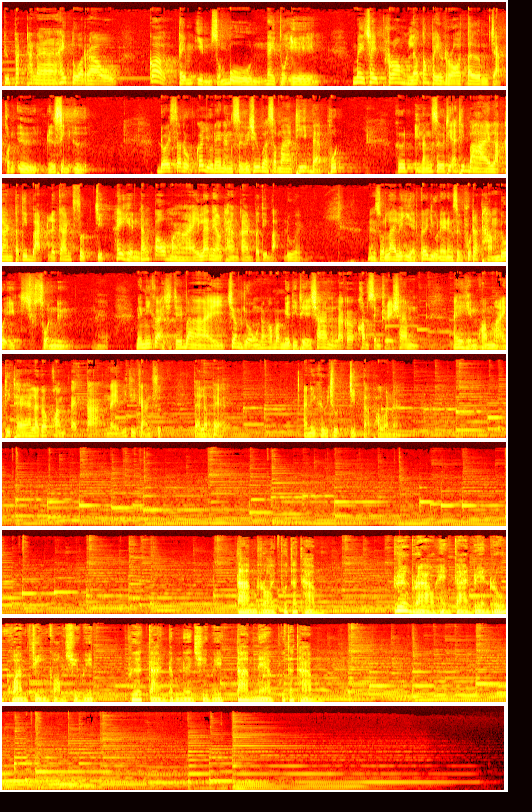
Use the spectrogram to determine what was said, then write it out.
คือพัฒนาให้ตัวเรา ก็เต็มอิ่มสมบูรณ์ในตัวเอง ไม่ใช่พร่องแล้วต้องไปรอเติมจากคนอื่นหรือสิ่งอื่น โดยสรุปก็อยู่ในหนังสือชื่อว่าสมาธิแบบพุทธคือหนังสือที่อธิบายหลักการปฏิบัติ หรือการฝึกจิตให้เห็นทั้งเป้าหมายและแนวทางการปฏิบัติด้วยส่วนรายละเอียดก็อยู่ในหนังสือพุทธธรรมด้วยอีกส่วนหนึ่งนะในนี้ก็อธิบายเชื่อมโยงทั้งคำว่า meditation แล้วก็ concentration ให้เห็นความหมายที่แท้แล้วก็ความแตกต่างในวิธีการฝึกแต่ละแบบ อันนี้คือชุดจิตตภาวนาตามรอยพุทธธรรม เรื่องราวแห่งการเรียนรู้ความจริงของชีวิต เพื่อการดำเนินชีวิตตามแนวพุทธธรรม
